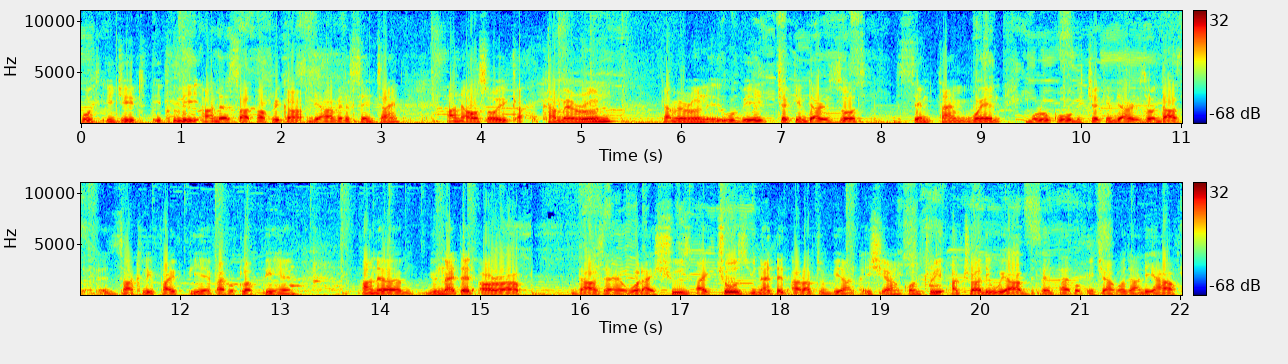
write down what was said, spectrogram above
Both Egypt, Italy, and uh, South Africa they are having the same time, and also Cameroon. Cameroon will be checking their results the same time when Morocco will be checking their result. That's exactly 5 p.m. 5 o'clock p.m. And um, United Arab that's uh, what I choose. I chose United Arab to be an Asian country. Actually, we have different type of Asian countries, and they have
